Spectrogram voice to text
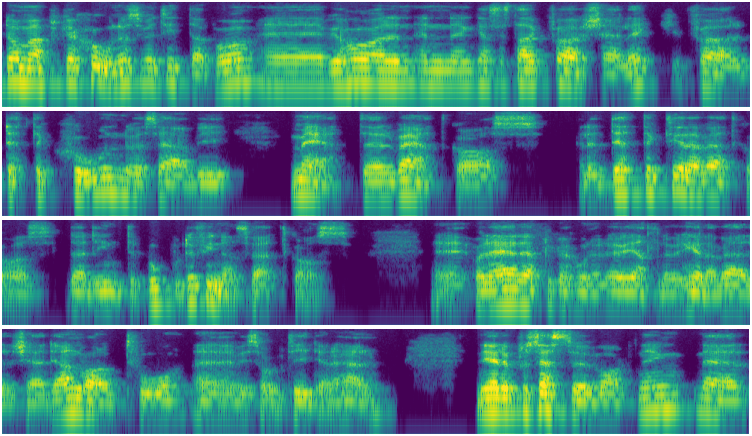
De applikationer som vi tittar på, vi har en ganska stark förkärlek för detektion, det vill säga vi mäter vätgas eller detekterar vätgas där det inte borde finnas vätgas. Eh, och det här är applikationer egentligen över hela värdekedjan, varav två eh, vi såg tidigare här. När det gäller processövervakning, när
